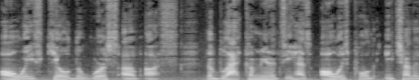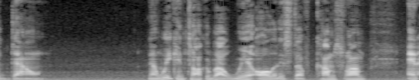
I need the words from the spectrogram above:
always killed the worst of us. The black community has always pulled each other down. Now, we can talk about where all of this stuff comes from, and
